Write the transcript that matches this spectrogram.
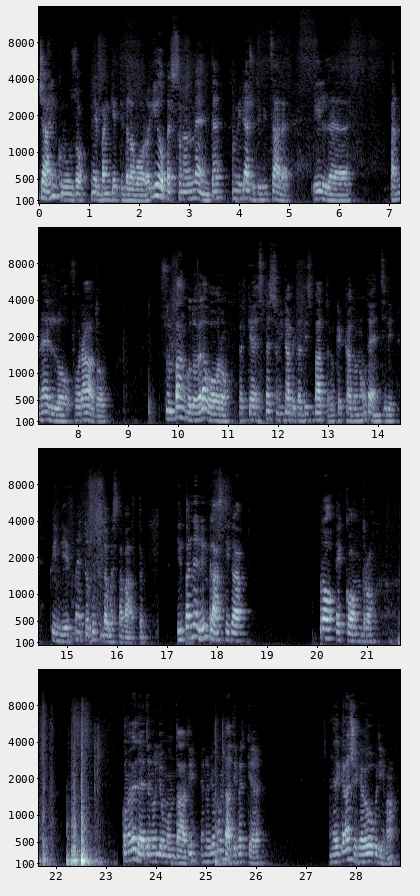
già incluso nei banchetti da lavoro. Io personalmente non mi piace utilizzare il eh, pannello forato sul banco dove lavoro perché spesso mi capita di sbattere o che cadono utensili, quindi metto tutto da questa parte. Il pannello in plastica pro e contro. Come vedete non li ho montati e non li ho montati perché nel garage che avevo prima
